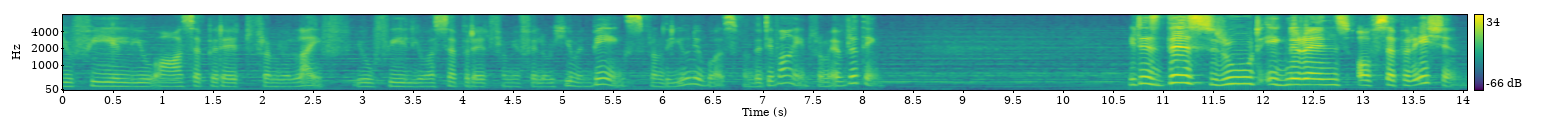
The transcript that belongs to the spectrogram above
you feel you are separate from your life. You feel you are separate from your fellow human beings, from the universe, from the divine, from everything. It is this root ignorance of separation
